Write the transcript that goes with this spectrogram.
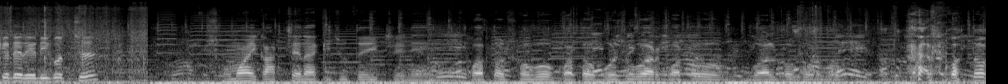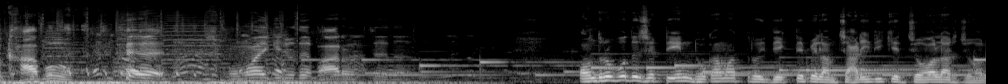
কেটে রেডি করছে। সময় কাটছে না কিছুতেই ট্রেনে। কত শোবো, কত বসবো আর কত গল্প করব, আর কত খাব। সময় কিছুতে পার হচ্ছে না। অন্ধ্রপ্রদেশে ট্রেন ঢোকা মাত্রই দেখতে পেলাম চারিদিকে জল আর জল।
